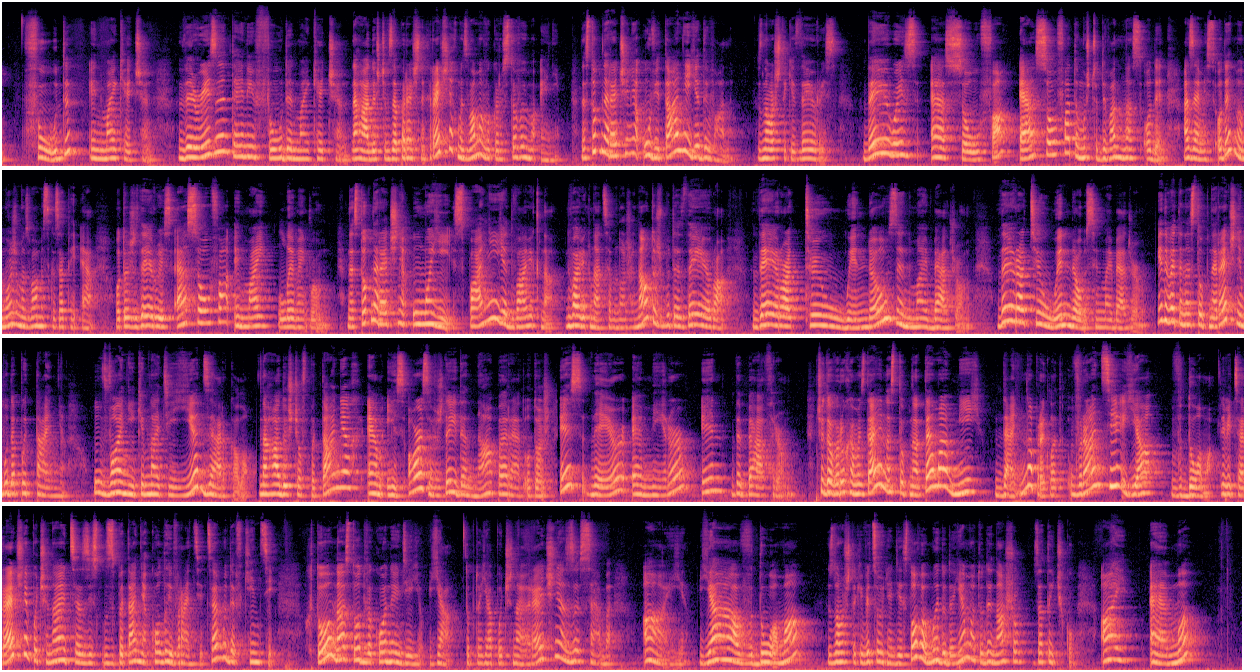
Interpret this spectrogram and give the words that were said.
food in my kitchen. There isn't any food in my kitchen. Нагадую, що в заперечних реченнях ми з вами використовуємо any. Наступне речення у вітальні є диван. Знову ж таки, there is. There is a sofa, a sofa, тому що диван у нас один. А замість один ми можемо з вами сказати a. Отож, there is a sofa in my living room. Наступне речення у моїй спальні є два вікна. Два вікна це множина, тож буде there are. There are two windows in my bedroom. There are two windows in my bedroom. І давайте наступне речення буде питання. У ванній кімнаті є дзеркало. Нагадую, що в питаннях am is are завжди йде наперед. Отож, is there a mirror in the bathroom? Чудово, рухаємось далі. Наступна тема мій день. Наприклад, вранці я вдома. Дивіться, речення починається з питання коли вранці. Це буде в кінці. Хто в нас тут виконує дію? Я. Тобто я починаю речення з себе. I. Я вдома. Знову ж таки, відсутнє дієслово, ми додаємо туди нашу затичку. I am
